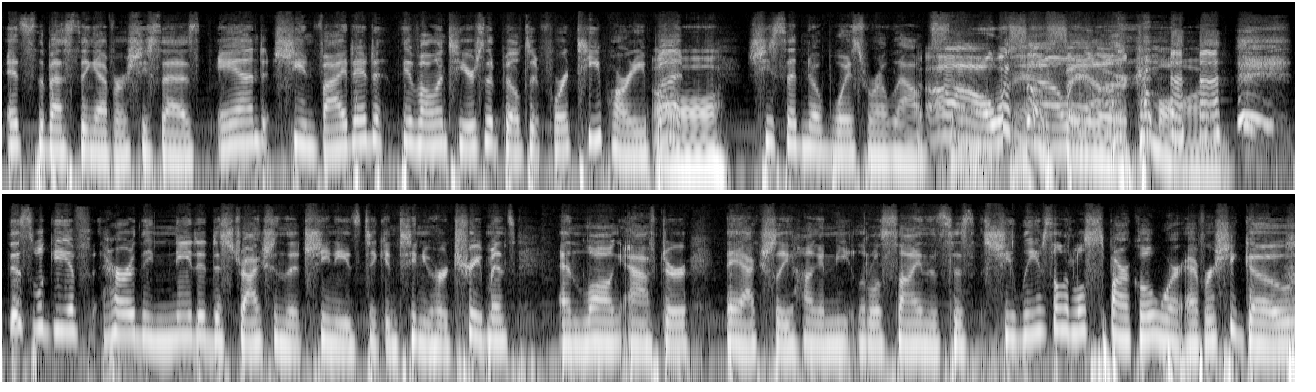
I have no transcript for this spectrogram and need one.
It's the best thing ever, she says. And she invited the volunteers that built it for a tea party, but Aw. she said no boys were allowed. so- Oh, what's Yeah, up, well. Sailor? Come on. This will give her the needed distraction that she needs to continue her treatments. And long after, they actually hung a neat little sign that says she leaves a little sparkle wherever she goes.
